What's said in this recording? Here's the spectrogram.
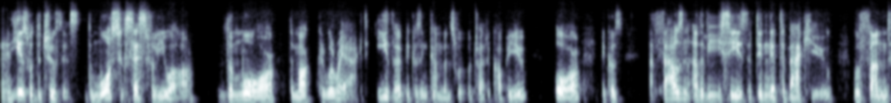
And here's what the truth is the more successful you are, the more the market will react, either because incumbents will try to copy you or because a thousand other VCs that didn't get to back you will fund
